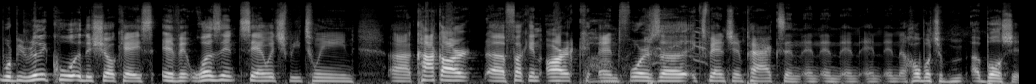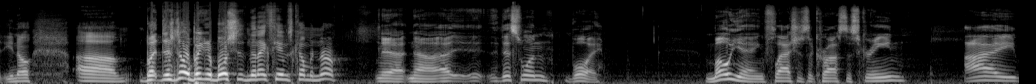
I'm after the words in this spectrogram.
would be really cool in the showcase if it wasn't sandwiched between uh, cock art, uh, fucking ARK, Oh and Forza expansion packs and and, and, and, and and a whole bunch of uh, bullshit. You know, um, but there's no bigger bullshit than the next game's coming up. Yeah, no, this one, boy. Mojang flashes across the screen. I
